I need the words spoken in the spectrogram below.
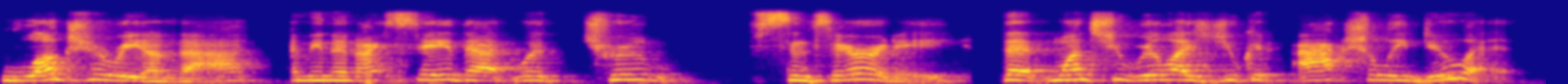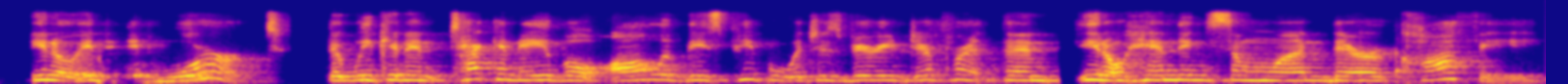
luxury of that. I mean, and I say that with true sincerity that once you realized you could actually do it, you know, it, it worked that we can tech enable all of these people which is very different than you know handing someone their coffee.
